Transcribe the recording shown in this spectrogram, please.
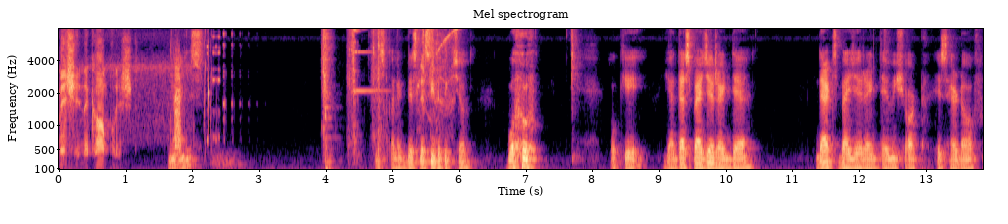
Mission accomplished. Nice. Let's collect this. Let's see the picture. Whoa. Okay. Yeah, that's Badger right there. That's Badger right there. We shot his head off.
